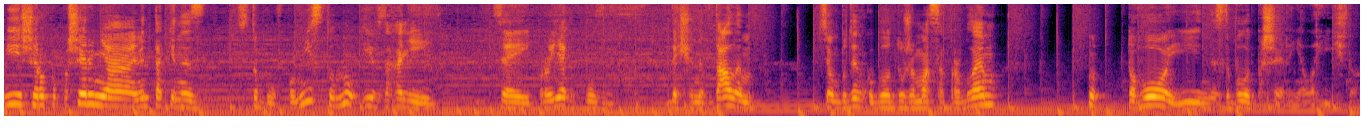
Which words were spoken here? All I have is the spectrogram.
і широке поширення він так і не здобув по місту. Ну і взагалі цей проєкт був дещо невдалим. В цьому будинку було дуже маса проблем. Ну, того і не здобули поширення, логічно.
